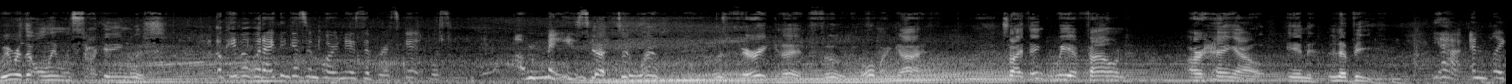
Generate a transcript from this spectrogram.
We were the only ones talking English. Okay, but what I think is important is the brisket was amazing. yes, it was. It was very good food. Oh my god. So I think we have found our hangout in Lévis. Yeah, and like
